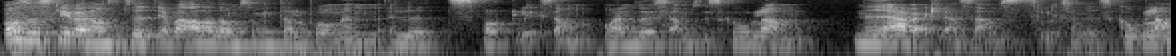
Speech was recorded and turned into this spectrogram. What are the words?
och så skrev jag någon tweet, jag bara, alla de som inte håller på med en elitsport liksom och ändå är sämst i skolan. Ni är verkligen sämst liksom, i skolan.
